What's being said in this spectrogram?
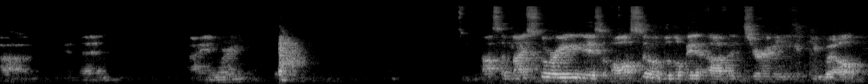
Um, and then I am where I am. So. Awesome. My story is also a little bit of a journey, if you will.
